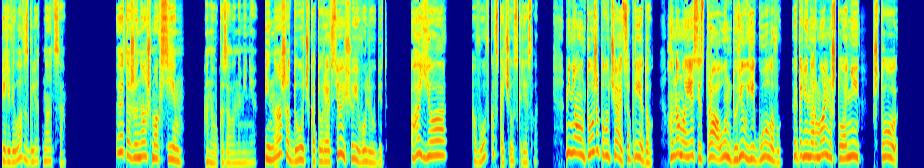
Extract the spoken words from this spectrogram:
перевела взгляд на отца. «Это же наш Максим», — она указала на меня, «и наша дочь, которая все еще его любит». «А я?» Вовка вскочил с кресла. Меня он тоже, получается, предал. Она моя сестра, а он дурил ей голову. Это ненормально, что они... что...»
